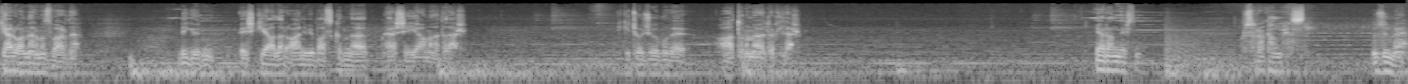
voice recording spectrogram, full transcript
Kervanlarımız vardı. Bir gün eşkıyalar ani bir baskınla her şeyi yağmaladılar. İki çocuğumu ve hatunumu öldürdüler. Yaran değiştim. Kusura kalmayasın. Üzülme.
